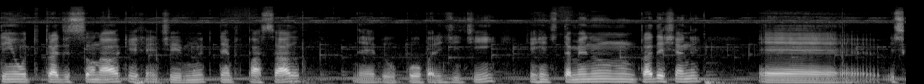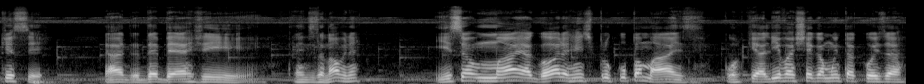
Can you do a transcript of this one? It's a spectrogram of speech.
tem outro tradicional que a gente muito tempo passado, né, do povo Parintiti, que a gente também não está deixando é, esquecer. Tá? Do DBR 319, né? Isso é mais agora a gente preocupa mais, porque ali vai chegar muita coisa.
